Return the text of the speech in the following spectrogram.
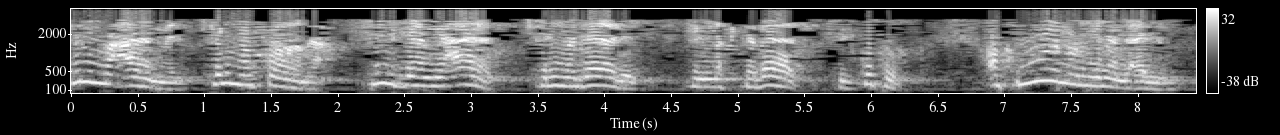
في المعامل في المصانع في الجامعات في المدارس في المكتبات في الكتب. اصنام من العلم.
